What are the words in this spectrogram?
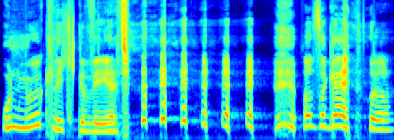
unmöglich gewählt. Was so geil. So?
